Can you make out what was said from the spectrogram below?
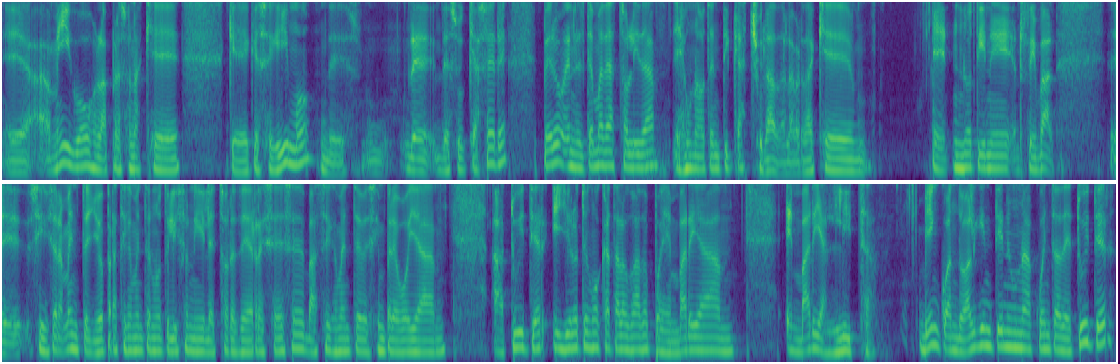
eh, amigos o las personas que, seguimos de, de, sus quehaceres, pero en el tema de actualidad es una auténtica chulada. La verdad es que eh, no tiene rival. sinceramente, yo prácticamente no utilizo ni lectores de RSS, básicamente siempre voy a, a, Twitter y yo lo tengo catalogado pues en varias, en varias listas. Bien, cuando alguien tiene una cuenta de Twitter,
